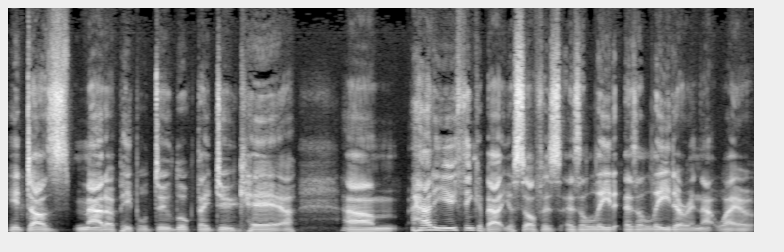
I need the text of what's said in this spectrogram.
it does matter. People do look they do mm. care. Um, how do you think about yourself as, as a lead as a leader in that way or,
